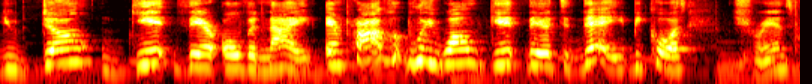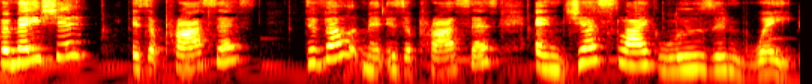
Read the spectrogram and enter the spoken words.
You don't get there overnight and probably won't get there today because transformation is a process, development is a process, and just like losing weight,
